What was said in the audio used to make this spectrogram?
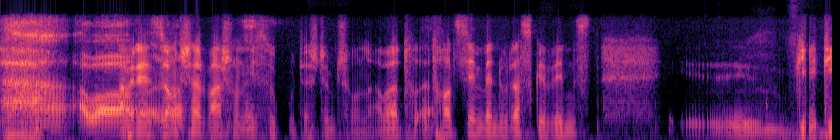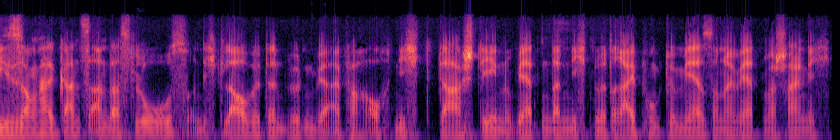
aber, aber der Saisonstart war schon nicht so gut, das stimmt schon. Aber tr trotzdem, wenn du das gewinnst, äh, geht die Saison halt ganz anders los und ich glaube, dann würden wir einfach auch nicht da stehen und wir hätten dann nicht nur drei Punkte mehr, sondern wir hätten wahrscheinlich,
